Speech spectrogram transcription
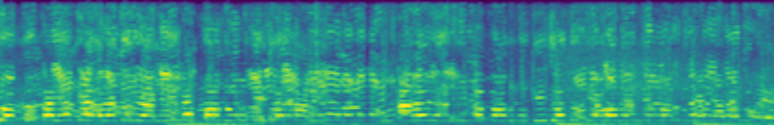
ચોખ્ખું કરીએ કે હવે તો વેંગણીમાં પગ મૂકી જો ખાલી હવે વેંગણીમાં પગ મૂકી જો તો કેવો વેંગણી પગ મૂકે હવે જોઈએ.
